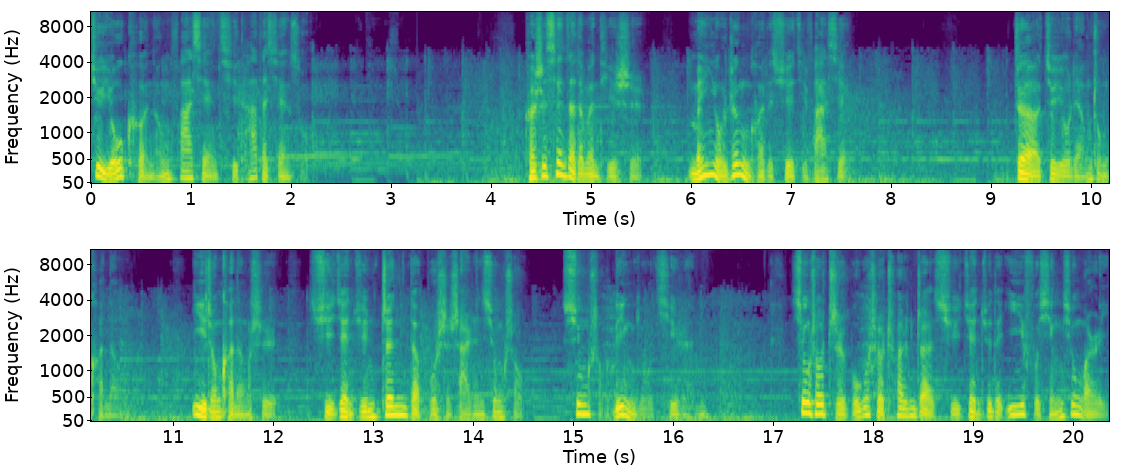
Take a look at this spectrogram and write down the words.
就有可能发现其他的线索。可是现在的问题是，没有任何的血迹发现。这就有两种可能：一种可能是许建军真的不是杀人凶手。凶手另有其人，凶手只不过是穿着许建军的衣服行凶而已。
